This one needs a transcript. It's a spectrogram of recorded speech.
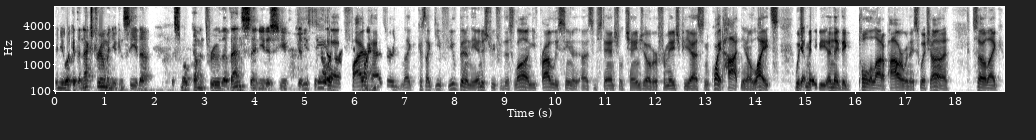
Then you look at the next room and you can see the the smoke coming through the vents, and you just you just you see a fire hazard like because like if you've been in the industry for this long, you've probably seen a, a substantial changeover from HPS and quite hot you know lights, which yep. maybe and they they pull a lot of power when they switch on. So like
